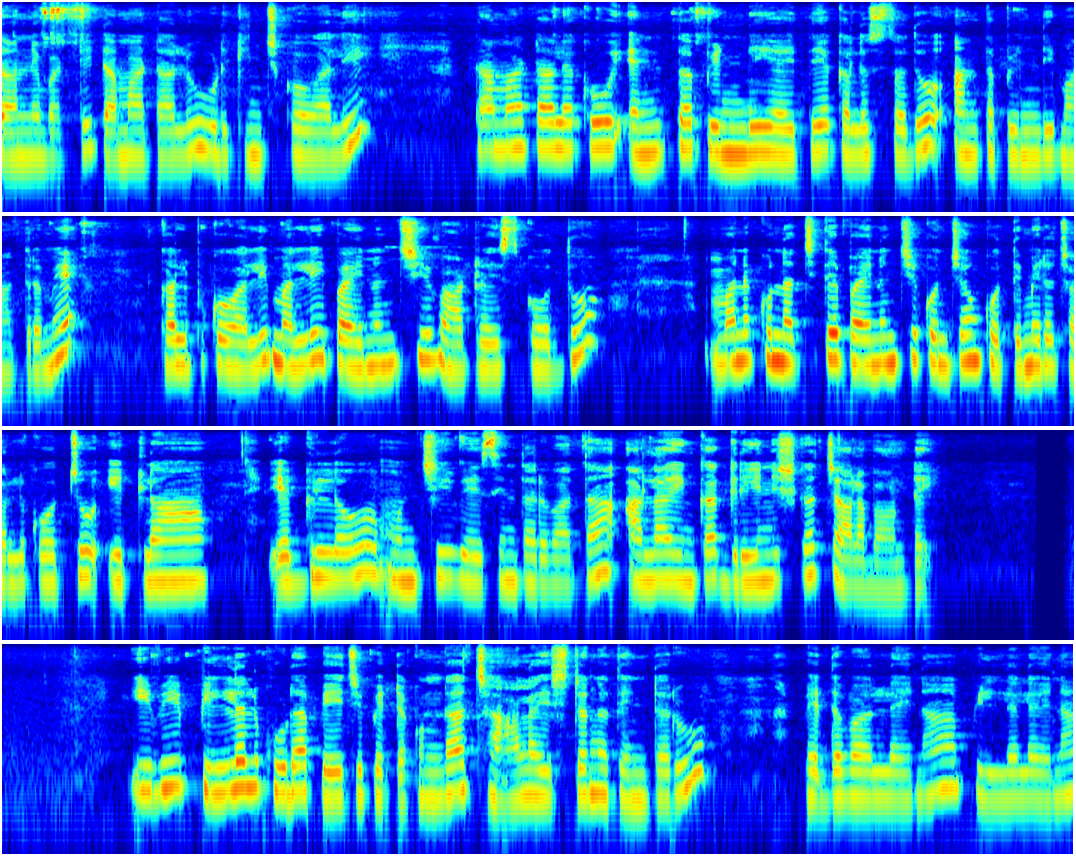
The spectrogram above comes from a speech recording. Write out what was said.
దాన్ని బట్టి టమాటాలు ఉడికించుకోవాలి. టమాటాలకు ఎంత పిండి అయితే కలుస్తుందో అంత పిండి మాత్రమే కలుపుకోవాలి. మళ్ళీ పైనుంచి వాటర్ వేసుకోవద్దు. మనకు నచ్చితే పైనుంచి కొంచెం కొత్తిమీర చల్లుకోవచ్చు. ఇట్లా ఎగ్లో ముంచి వేసిన తర్వాత అలా ఇంకా గ్రీనిష్గా చాలా బాగుంటాయి. ఇవి పిల్లలు కూడా పేచి పెట్టకుండా చాలా ఇష్టంగా తింటారు. పెద్దవాళ్ళైనా పిల్లలైనా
